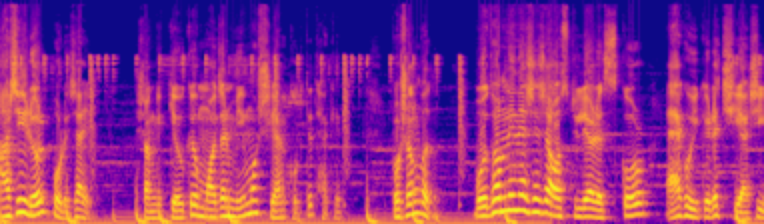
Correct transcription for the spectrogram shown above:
হাসির রোল পড়ে যায়। সঙ্গে কেউ কেউ মজার মিমও শেয়ার করতে থাকে প্রসঙ্গত, প্রথম দিনের শেষে অস্ট্রেলিয়ার স্কোর এক উইকেটে ছিয়াশি।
